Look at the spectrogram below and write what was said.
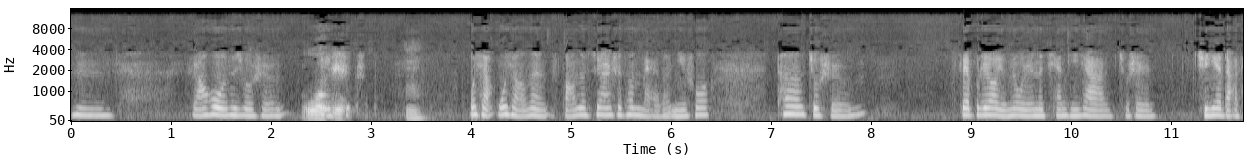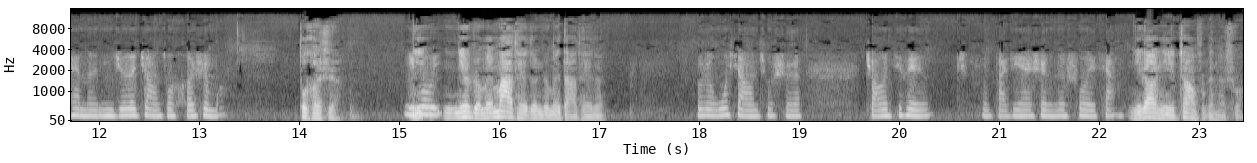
嗯，然后他就是我我嗯，我想我想问，房子虽然是他买的，你说他就是在不知道有没有人的前提下，就是直接打开门，你觉得这样做合适吗？不合适。你你就准备骂他一顿，准备打他一顿？不是，我想就是找个机会，就是把这件事跟他说一下。你让你丈夫跟他说。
